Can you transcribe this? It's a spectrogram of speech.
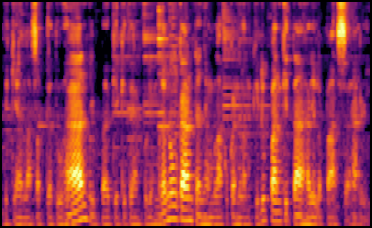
Demikianlah sabda Tuhan. Berbahagia kita yang boleh merenungkan dan yang melakukan dalam kehidupan kita hari lepas sehari.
